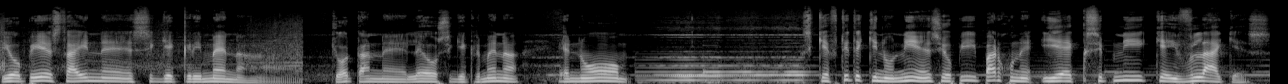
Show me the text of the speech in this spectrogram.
οι οποίες θα είναι συγκεκριμένα και όταν ε, λέω συγκεκριμένα εννοώ σκεφτείτε κοινωνίες οι οποίοι υπάρχουν οι έξυπνοι και οι βλάκες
